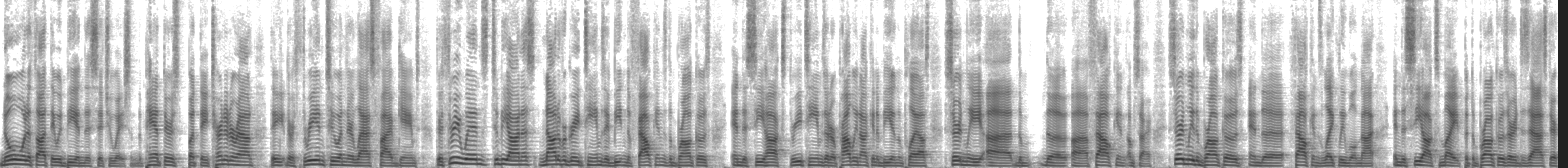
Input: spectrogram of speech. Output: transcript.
no one would have thought they would be in this situation. The Panthers, but they turned it around. They, they're three and two in their last five games. They're three wins, to be honest, not over great teams. They've beaten the Falcons, the Broncos, and the Seahawks, three teams that are probably not going to be in the playoffs. Certainly, uh, the the uh, Falcons. I'm sorry. Certainly, the Broncos and the Falcons likely will not and the Seahawks might, but the Broncos are a disaster.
